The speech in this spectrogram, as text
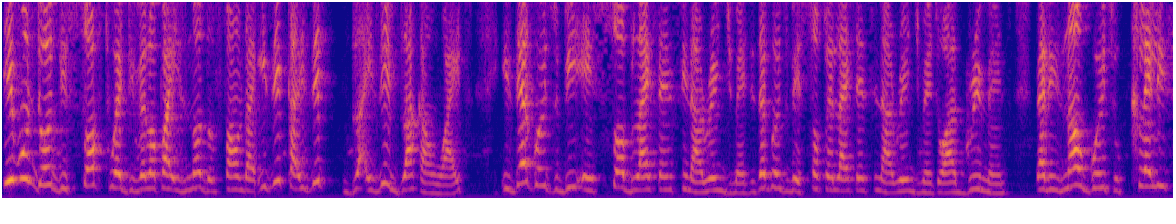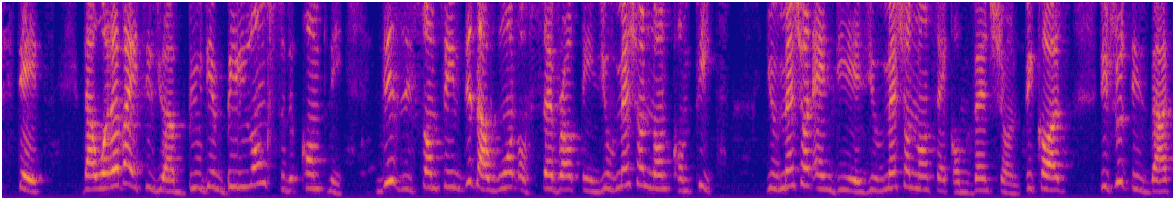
Even though the software developer is not the founder is it is it is it black and white? Is there going to be a sub licensing arrangement? Is there going to be a software licensing arrangement or agreement that is now going to clearly state that whatever it is you are building belongs to the company? This is something these are one of several things. You've mentioned non-compete. You've mentioned ndas you've mentioned non-circumvention. Because the truth is that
